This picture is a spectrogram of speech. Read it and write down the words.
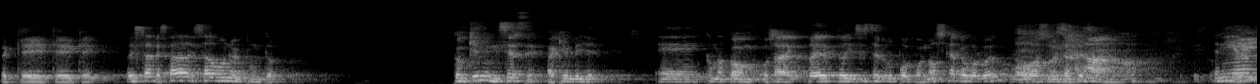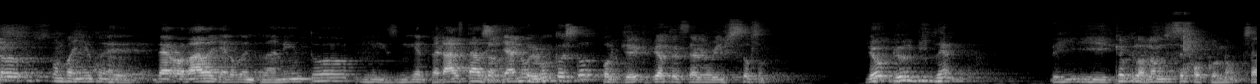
Ok, ok, ok. Está, está, está bueno el punto. ¿Con quién iniciaste aquí en Villa? Eh, como Con, o sea, ¿tú, tú hiciste el grupo con Oscar luego luego? ¿O comenzaste no. Tenía otros, otros compañeros de, de rodada y algo de entrenamiento, Luis Miguel Peralta, O sea, ya no. pregunto esto porque fíjate, es algo bien chistoso. Yo, yo en Villa, y, y creo que lo hablamos hace poco, ¿no? O sea,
